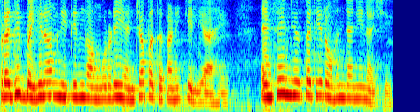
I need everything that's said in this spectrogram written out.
प्रदीप बहिराम नितीन गांगुर्डे यांच्या पथकाने केली आहे. एन सी एन न्यूजसाठी रोहन दानी नाशिक.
